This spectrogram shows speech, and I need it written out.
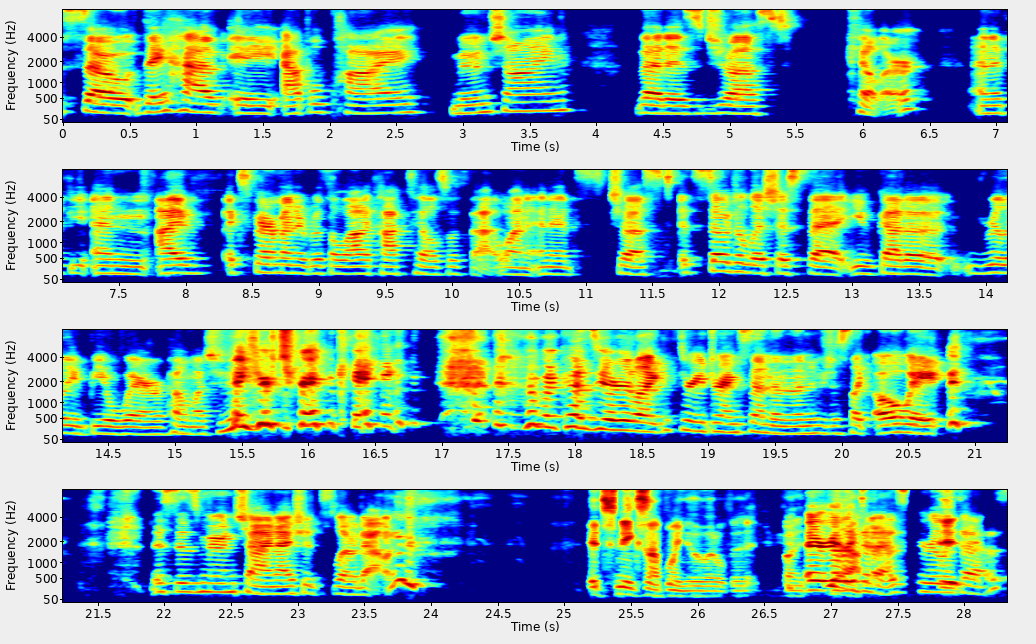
so they have a apple pie moonshine that is just killer. And if you and I've experimented with a lot of cocktails with that one, and it's just it's so delicious that you've got to really be aware of how much of it you're drinking because you're like three drinks in, and then you're just like, oh wait, this is moonshine. I should slow down. It sneaks up on you a little bit, but It really yeah, does. It really It- does.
